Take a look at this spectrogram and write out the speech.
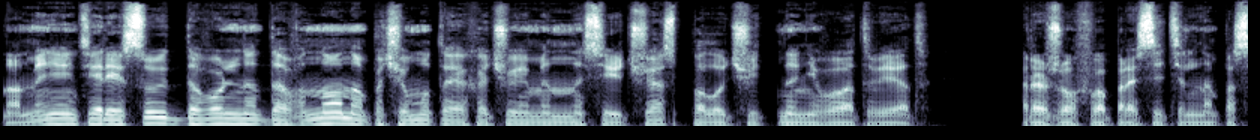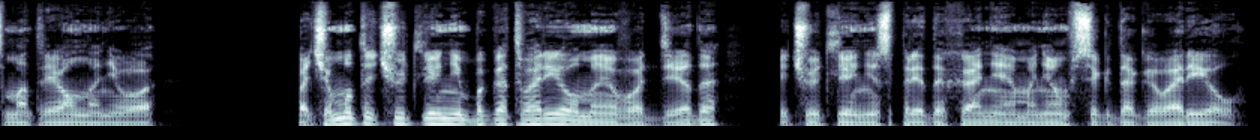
«Он меня интересует довольно давно, но почему-то я хочу именно сейчас получить на него ответ». Рыжов вопросительно посмотрел на него. «Почему ты чуть ли не боготворил моего деда и чуть ли не с придыханием о нем всегда говорил,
